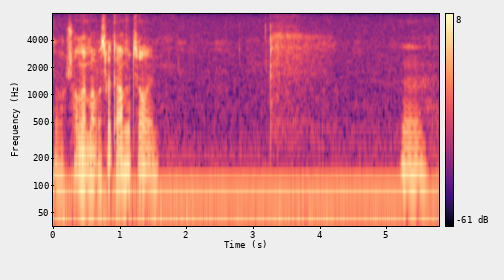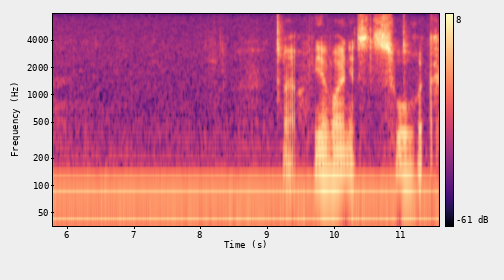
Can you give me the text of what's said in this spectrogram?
Ja, schauen wir mal, was wir damit sollen. Äh naja, wir wollen jetzt zurück.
